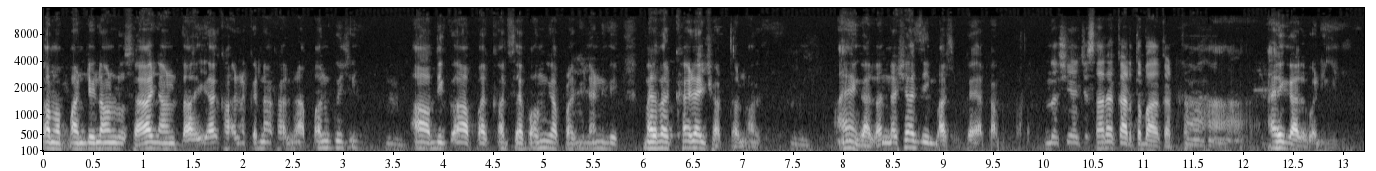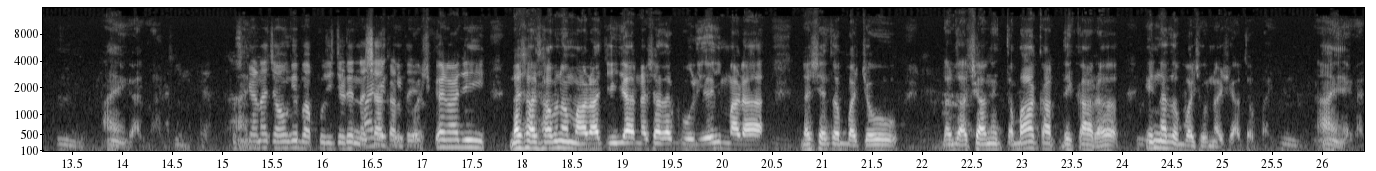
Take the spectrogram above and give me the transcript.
ਭਾਵੇਂ ਪੰਜ ਨਾਲ ਨੂੰ ਸਾਹ ਜਾਣ 10000 ਖਾਣ ਕਿੰਨਾ ਖਾਣਾ ਆਪਾਂ ਨੂੰ ਕੋਈ ਸੀ। ਆਪ ਦੀ ਆਪਾਂ ਖਰਚਾ ਪਾਉਂਗੇ ਆਪਣਾ ਕੀ ਲੈਣਗੇ। ਮੈਂ ਤਾਂ ਖੜਾ ਹੀ ਛੱਡਤਾ ਨਾਲ ਐਂ ਗੱਲ ਆ ਨਸ਼ਾ ਸੀ ਬਸ ਗਿਆ ਕੰਮ ਨਸ਼ਿਆਂ 'ਚ ਸਾਰਾ ਘਰ ਤਬਾਹ ਕਰਤਾ। ਹਾਂ ਹਾਂ ਇਹ ਗੱਲ ਬਣੀ ਜੀ ਐਂ ਗੱਲ ਆ। ਕੁਝ ਕਹਿਣਾ ਚਾਹੋਗੇ ਬਾਪੂ ਜੀ ਜਿਹੜੇ ਨਸ਼ਾ ਕਰਦੇ ਆ? ਕੁਛ ਕਹਿਣਾ ਜੀ ਨਸ਼ਾ ਸਭ ਨਾਲ ਮਾੜਾ ਚੀਜ਼ ਆ ਨਸ਼ਾ ਦਾ ਗੋਲੀ ਦਾ ਹੀ ਮਾੜਾ। ਨਸ਼ੇ ਤੋਂ ਬਚੋ। ਨਸ਼ਾ ਨੇ ਤਬਾਹ ਕਰਤੇ ਘਰ ਇਹਨਾਂ ਤੋਂ ਬਚੋ ਨਸ਼ਾ ਤੋਂ ਭਾਈ। ਐਂ ਗੱਲ।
